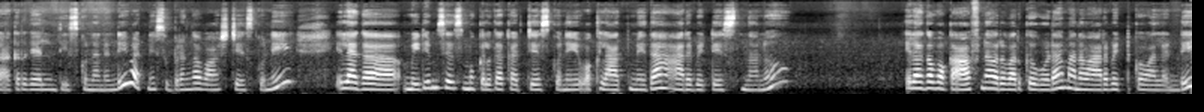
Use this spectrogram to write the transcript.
కాకరకాయలను తీసుకున్నానండి. వాటిని శుభ్రంగా వాష్ చేసుకుని ఇలాగా మీడియం సైజ్ ముక్కలుగా కట్ చేసుకొని ఒక క్లాత్ మీద ఆరబెట్టేస్తున్నాను. ఇలాగ ఒక హాఫ్ అన్ అవర్ వరకు కూడా మనం ఆరబెట్టుకోవాలండి.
